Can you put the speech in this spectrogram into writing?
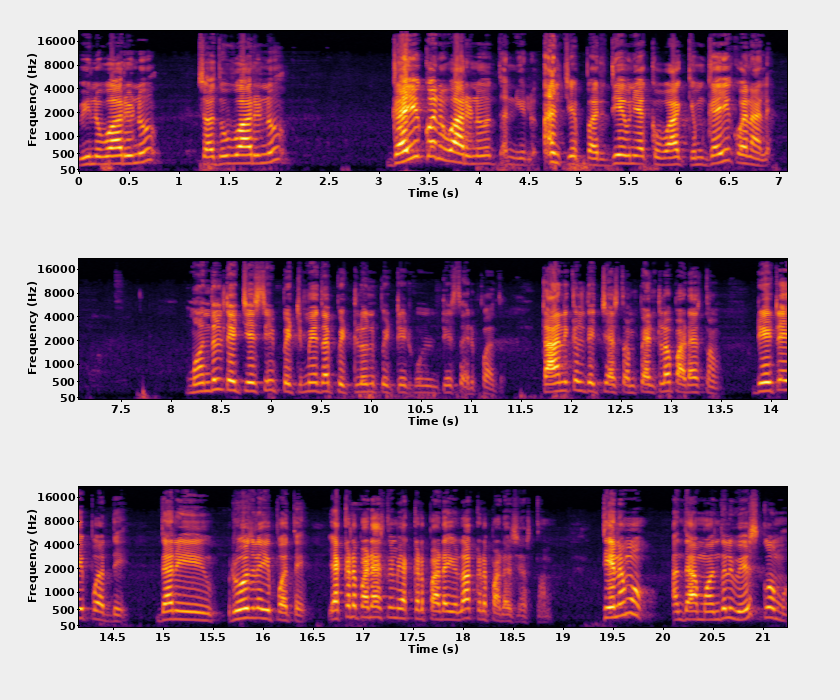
వినువారును చదువువారును గై వారును ధన్యులు అని చెప్పారు. దేవుని యొక్క వాక్యం గై కొనాలి మందులు తెచ్చేసి పెట్టి మీద పెట్టిలోని పెట్టేసుకుని ఉంటే సరిపోదు. టానికలు తెచ్చేస్తాం పెంటలో పడేస్తాం. డేట్ అయిపోద్ది దాని రోజులు అయిపోతాయి. ఎక్కడ పడేస్తాం ఎక్కడ పడేయాలో అక్కడ పడేసేస్తాం. తినము అంత ఆ మందులు వేసుకోము.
